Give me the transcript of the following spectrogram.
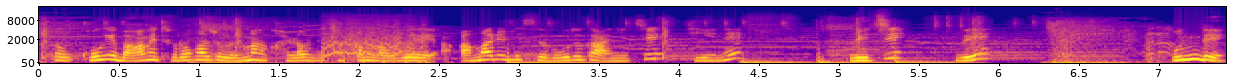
그래서 거기 마음에 들어가지고 웬만하면 갈라는데 잠깐만 왜 아마릴리스 로드가 아니지? DNA? 왜지? 왜? 뭔데?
